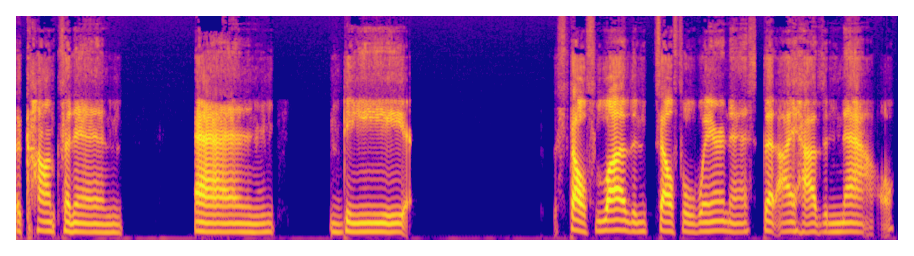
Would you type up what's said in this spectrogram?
the confidence, and the self love and self awareness that I have now,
